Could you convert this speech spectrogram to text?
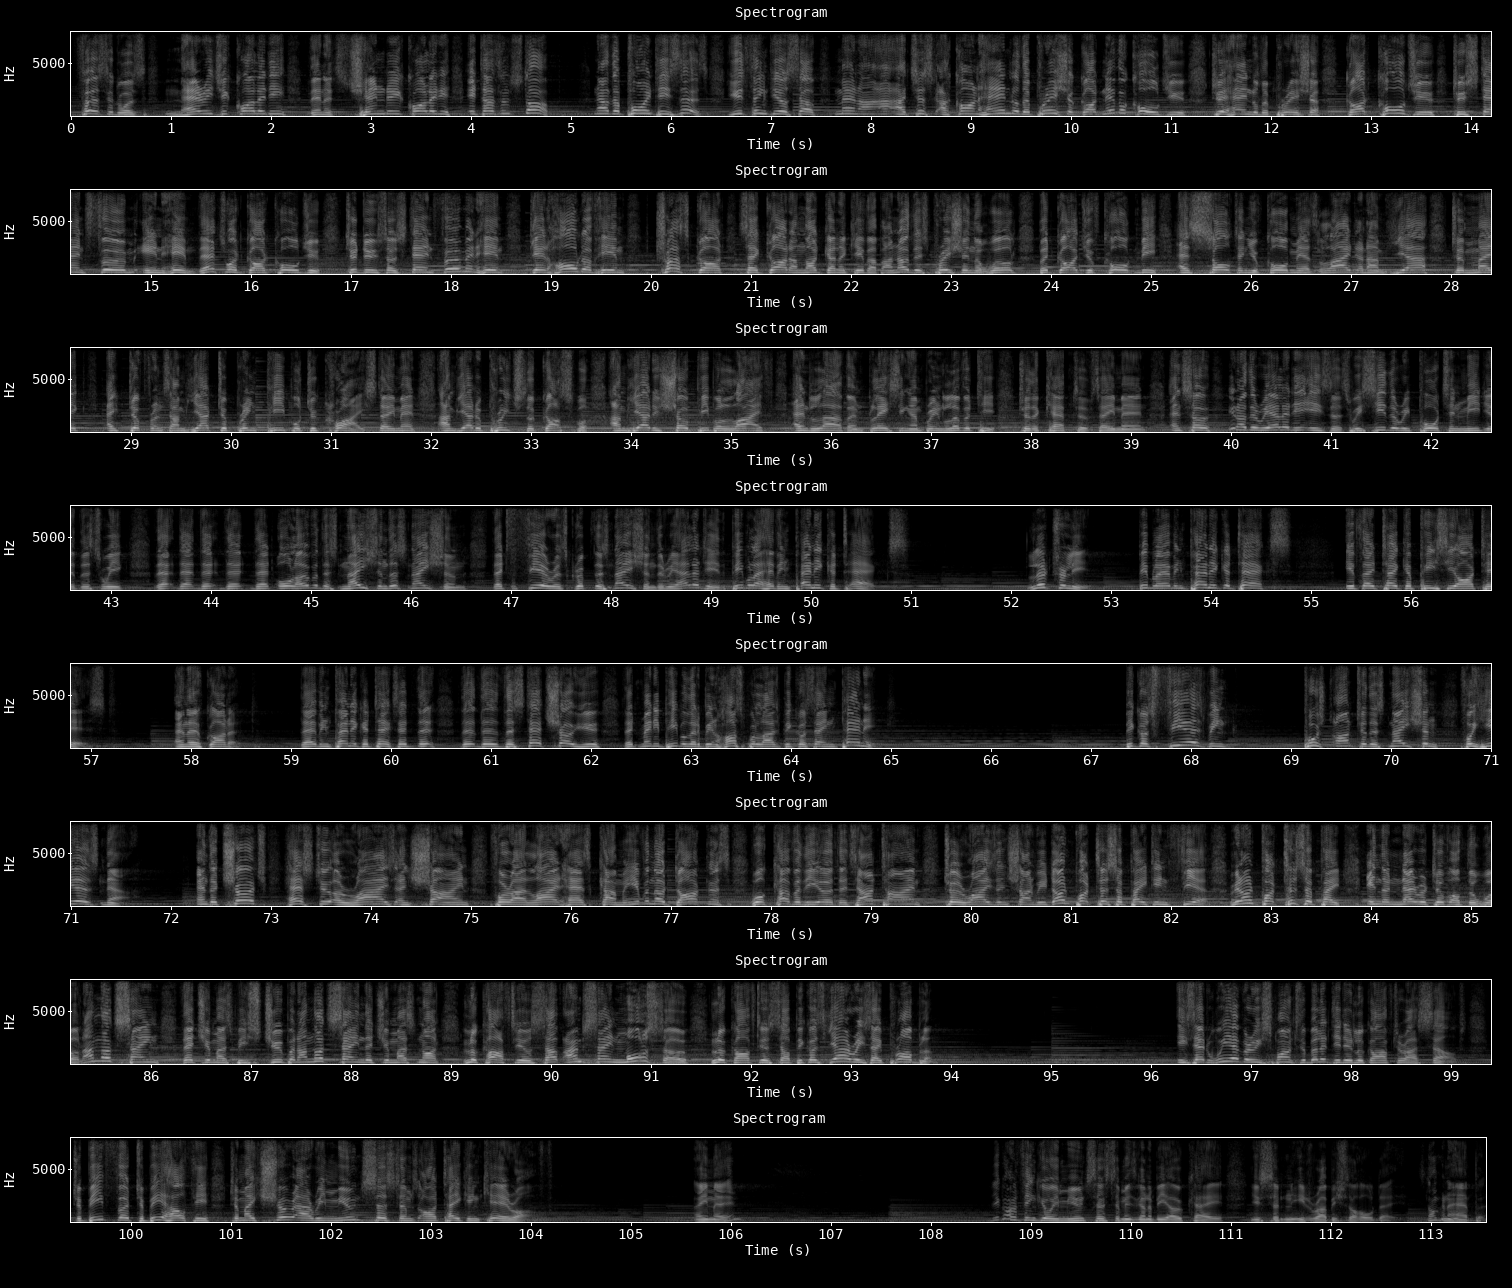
First, it was marriage equality, then it's gender equality. It doesn't stop. Now, the point is this you think to yourself, man, I, I just I can't handle the pressure. God never called you to handle the pressure. God called you to stand firm in Him. That's what God called you to do. So stand firm in Him, get hold of Him, Trust God. Say, God, I'm not going to give up. I know there's pressure in the world, but God, you've called me as salt and you've called me as light, and I'm here to make a difference. I'm here to bring people to Christ. Amen. I'm here to preach the gospel. I'm here to show people life and love and blessing and bring liberty to the captives. Amen. And so, you know, the reality is this we see the reports in media this week that, that, that, that, that all over this nation, this nation, that fear has gripped this nation. The reality, the people are having panic panic attacks. Literally, people are having panic attacks if they take a PCR test and they've got it. They're having panic attacks. The, the, the, the, stats show you that many people that have been hospitalized because they're in panic. Because fear has been pushed onto this nation for years now. And the church has to arise and shine, for our light has come. Even though darkness will cover the earth, it's our time to arise and shine. We don't participate in fear, we don't participate in the narrative of the world. I'm not saying that you must be stupid, I'm not saying that you must not look after yourself. I'm saying more so look after yourself because here is a problem is that we have a responsibility to look after ourselves, to be fit, to be healthy, to make sure our immune systems are taken care of. Amen. You're going to think your immune system is going to be okay. You sit and eat rubbish the whole day. It's not going to happen.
